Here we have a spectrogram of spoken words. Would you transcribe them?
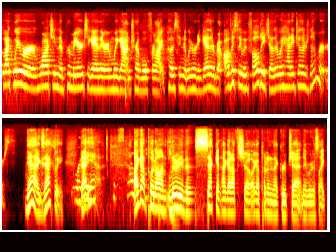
Like we were watching the premiere together and we got in trouble for like posting that we were together, but obviously we followed each other. We had each other's numbers. yeah, exactly. We were That hanging- yeah. So I got put on literally the second I got off the show. I got put in that group chat, and everybody was like,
